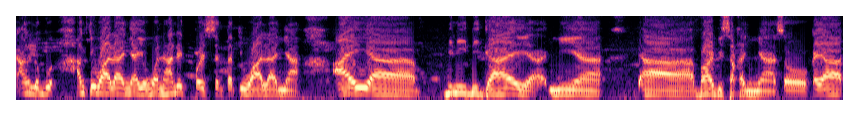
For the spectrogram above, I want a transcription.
ang lubu, ang tiwala niya, yung 100% na tiwala niya ay ah, binibigay ah, ni ah, ah, Barbie sa kanya. So kaya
